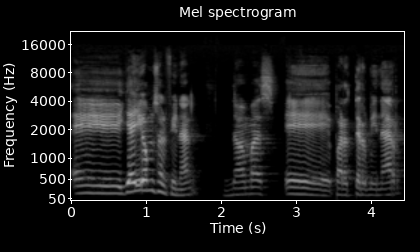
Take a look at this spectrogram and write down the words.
eh, ya llegamos al final. Nada más eh, para terminar.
